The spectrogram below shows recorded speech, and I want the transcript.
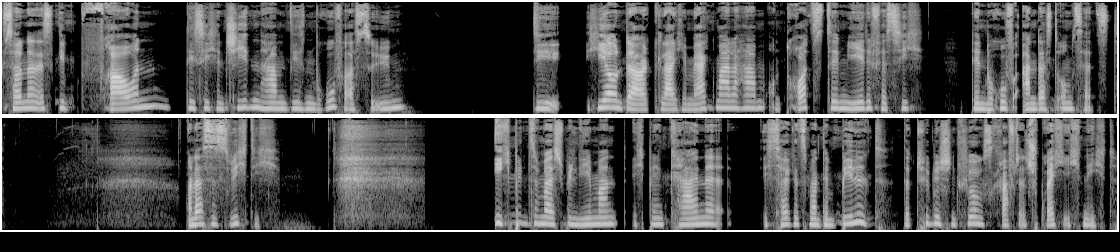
Sondern es gibt Frauen, die sich entschieden haben, diesen Beruf auszuüben, die hier und da gleiche Merkmale haben und trotzdem jede für sich den Beruf anders umsetzt. Und das ist wichtig. Ich bin zum Beispiel jemand, ich bin keine, ich sage jetzt mal, dem Bild der typischen Führungskraft entspreche ich nicht.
